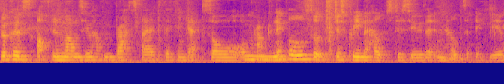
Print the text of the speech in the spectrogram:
because often mums who haven't breastfed, they can get sore or Mm. cramped nipples. So it's just cream that helps to soothe it and helps it to heal.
